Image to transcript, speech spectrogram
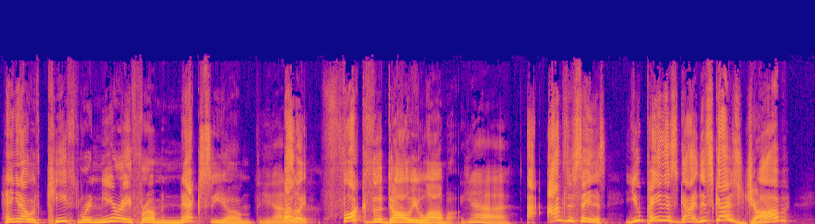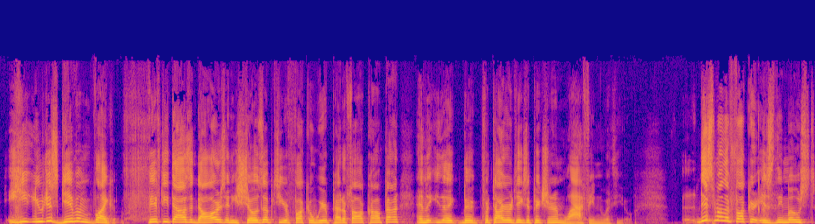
hanging out with Keith Raniere from NXIVM. By the way, fuck the Dalai Lama. Yeah. I, I'm just saying this. You pay this guy, this guy's job. He, you just give him like fifty thousand dollars, and he shows up to your fucking weird pedophile compound, and the, like the photographer takes a picture of him laughing with you. This motherfucker is the most.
